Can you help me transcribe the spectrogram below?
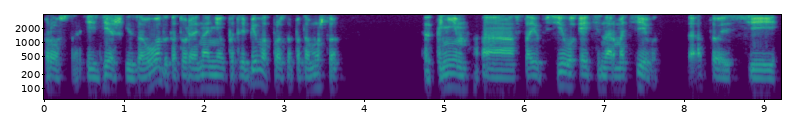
просто издержки завода, которые она не употребила просто потому, что к ним э, встают в силу эти нормативы. Да? То есть и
